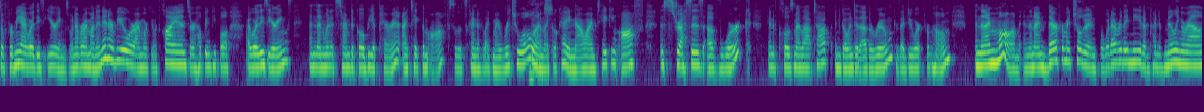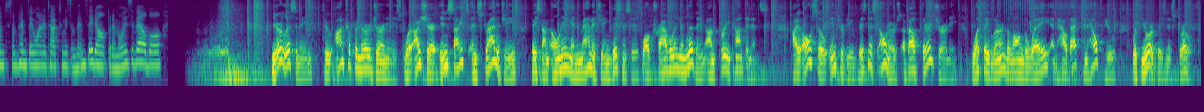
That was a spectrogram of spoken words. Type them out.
So for me, I wear these earrings whenever I'm on an interview or I'm working with clients or helping people. I wear these earrings. And then when it's time to go be a parent, I take them off. So that's kind of like my ritual. Yes. I'm like, okay, now I'm taking off the stresses of work, kind of close my laptop and go into the other room because I do work from home. And then I'm mom, and then I'm there for my children for whatever they need. I'm kind of milling around. Sometimes they want to talk to me, sometimes they don't, but I'm always available. You're listening to Entrepreneur Journeys, where I share insights and strategies based on owning and managing businesses while traveling and living on three continents. I also interview business owners about their journey, what they learned along the way, and how that can help you with your business growth.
